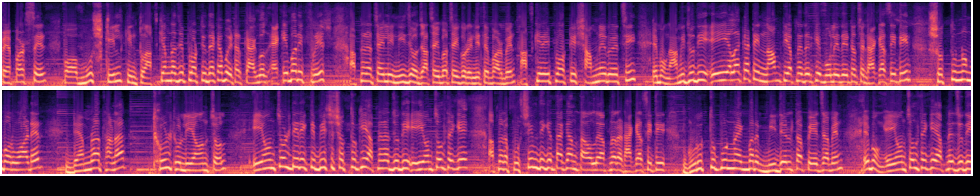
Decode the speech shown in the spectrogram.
পেপারসের মুশকিল। কিন্তু আজকে আমরা যে প্লটটি দেখাবো, এটার কাগজ একেবারে ফ্রেশ আপনারা চাইলে নিজেও যাচাই বাছাই করে নিতে পারবেন। আজকের এই প্লটটির সামনে রয়েছি এবং আমি যদি এই এলাকাটির নামটি আপনাদেরকে বলে দিই, এটা হচ্ছে ঢাকা সিটির সত্তর নম্বর ওয়ার্ডের ড্যামরা থানার ঠুলঠুলিয়া অঞ্চল। এই অঞ্চলটির একটি বিশেষত্ব কি? আপনারা যদি এই অঞ্চল থেকে আপনারা পশ্চিম দিকে তাকান, তাহলে আপনারা ঢাকা সিটির গুরুত্বপূর্ণ একবার মিডলটা পেয়ে যাবেন। এবং এই অঞ্চল থেকে আপনি যদি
